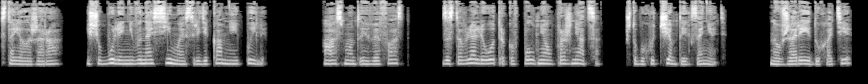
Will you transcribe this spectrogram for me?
Стояла жара, еще более невыносимая среди камня и пыли. Асмунд и Вефаст заставляли отроков полдня упражняться, чтобы хоть чем-то их занять. Но в жаре и духоте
